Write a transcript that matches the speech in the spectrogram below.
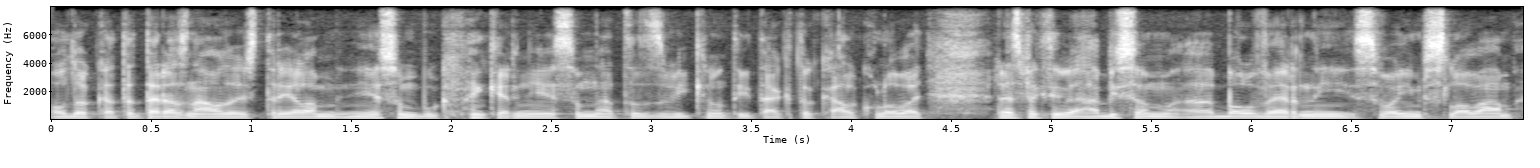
od oka. To teraz naozaj strieľam. Nie som bookmaker, nie som na to zvyknutý takto kalkulovať. Respektíve, aby som e, bol verný svojim slovám,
